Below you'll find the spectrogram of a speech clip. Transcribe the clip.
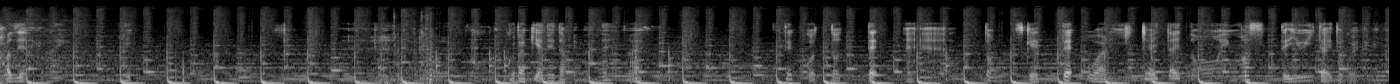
はずやねんけどね。はい。えー、ここだけやね、ダメなんね。はい。ってことで、えー、っと、つけて終わりにしちゃいたいと思いますって言いたいとこやねんけど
